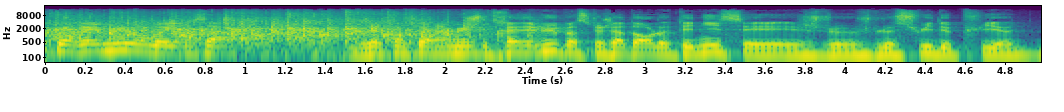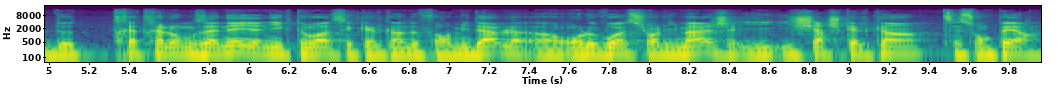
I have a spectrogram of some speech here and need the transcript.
Encore ému en voyant ça Je suis très ému parce que j'adore le tennis et je, le suis depuis euh, de très très longues années. Yannick Noah, c'est quelqu'un de formidable. Euh, On le voit sur l'image. Il, cherche quelqu'un, c'est son père.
